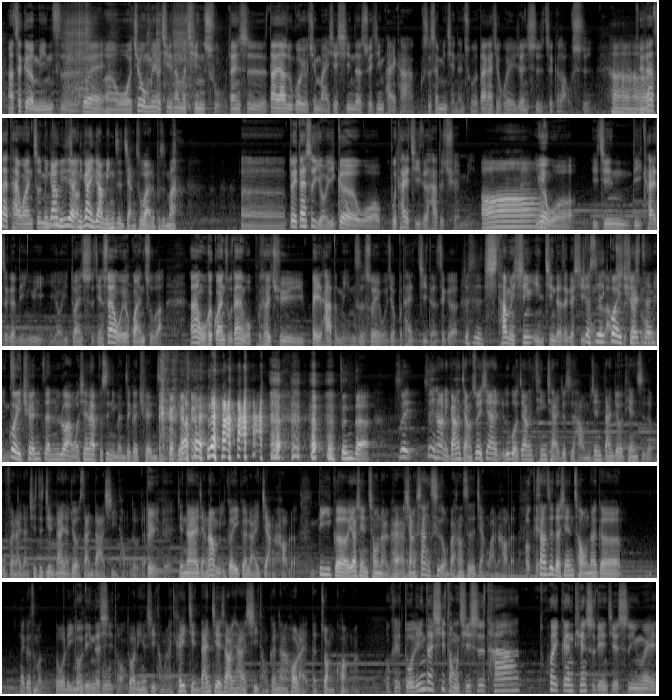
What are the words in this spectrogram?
那这个名字，对，呃，我就没有记得那么清楚。但是大家如果有去买一些新的水晶牌卡，是生命潜能出的，大概就会认识这个老师。所以他在台湾知名度。你刚刚讲，你刚刚讲名字讲出来了，不是吗？呃，对，但是有一个我不太记得他的全名哦，因为我已经离开这个领域有一。段时间，虽然我有关注了，当然我会关注，但是我不会去背他的名字，所以我就不太记得这个。就是他们新引进的这个系统的老师就是贵圈真贵圈真乱，我现在不是你们这个圈子，真的。所以，所以像你刚刚讲，所以现在如果这样听起来就是好，我们先单就天使的部分来讲，其实简单讲就有三大系统，对不对？对对。简单来讲，那我们一个一个来讲好了。第一个要先从哪开始？想上次我们把上次的讲完好了。OK。上次的先从那个。那个什么朵林朵林的系统，朵林的系统来，可以简单介绍一下它的系统跟它后来的状况吗？OK，朵林的系统其实它会跟天使连接，是因为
